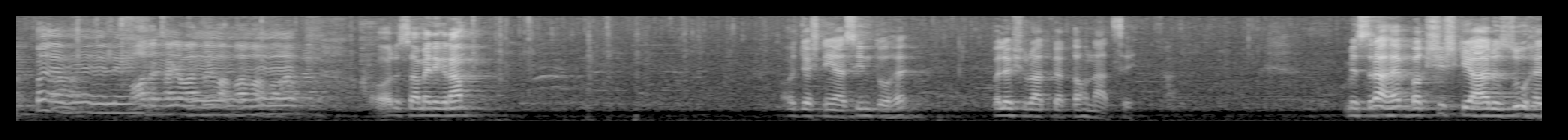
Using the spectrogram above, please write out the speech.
पहले। बहुत अच्छा जवाब और समय निगराम और जश्न यासीन तो है। पहले शुरुआत करता हूँ नात से। मिसरा है, बख्शिश की आरज़ू है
